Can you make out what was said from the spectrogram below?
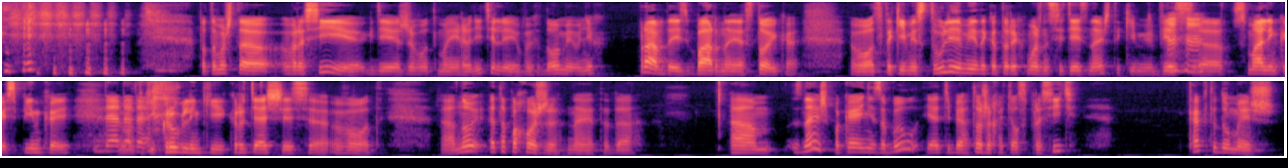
Потому что в России, где живут мои родители, в их доме, у них правда есть барная стойка. Вот, с такими стульями, на которых можно сидеть, знаешь, такими без, Мгм. э, с маленькой спинкой. Да-да-да. Вот такие кругленькие, крутящиеся, вот. А, ну, это похоже на это, да. Ам, знаешь, пока я не забыл, я тебя тоже хотел спросить, как ты думаешь, а,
